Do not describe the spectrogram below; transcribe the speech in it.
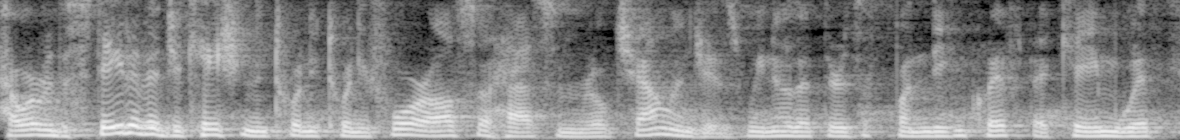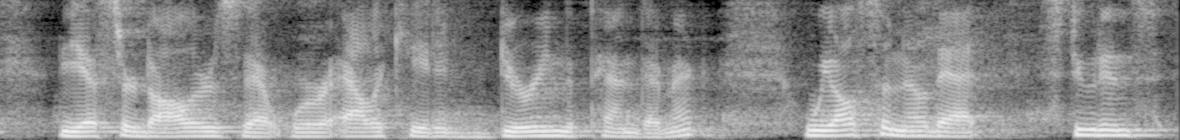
However, the state of education in 2024 also has some real challenges. We know that there's a funding cliff that came with the ESSER dollars that were allocated during the pandemic. We also know that students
